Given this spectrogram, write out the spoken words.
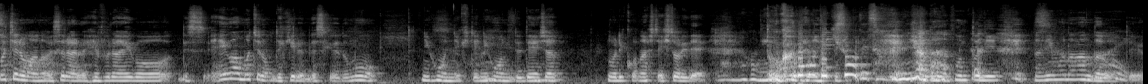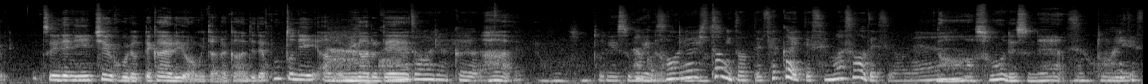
もちろんあのイスラエルヘブライ語です。英語はもちろんできるんですけれども日本に来て日本で電車乗りこなして一人でいやなんか日本語もできそうですもんね。いやもう本当に 何者なんだろうっていう、ついでに中国寄って帰るよみたいな感じで本当にあの身軽で。行動力。はい。もう本当にすごいなそういう人にとって世界って狭そうですよね。ああそうですね。す本当に。ね。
